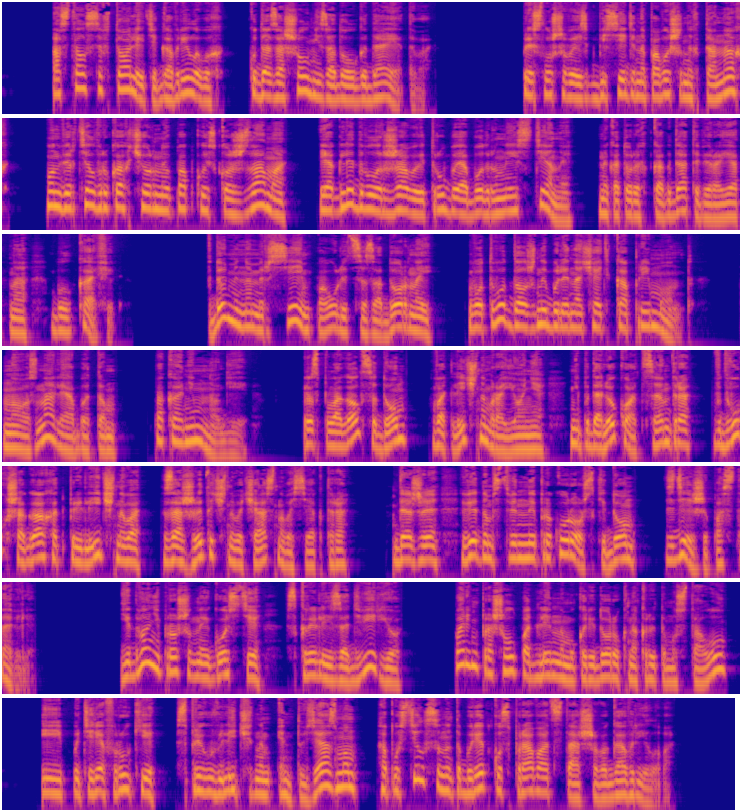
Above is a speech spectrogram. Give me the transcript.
остался в туалете Гавриловых, куда зашел незадолго до этого. Прислушиваясь к беседе на повышенных тонах, он вертел в руках черную папку из кожзама и оглядывал ржавые трубы и ободранные стены, на которых когда-то, вероятно, был кафель. В доме номер семь по улице Задорной вот-вот должны были начать капремонт, но знали об этом пока немногие. Располагался дом в отличном районе, неподалеку от центра, в двух шагах от приличного, зажиточного частного сектора. Даже ведомственный прокурорский дом здесь же поставили. Едва непрошенные гости скрылись за дверью, парень прошел по длинному коридору к накрытому столу и, потеряв руки с преувеличенным энтузиазмом, опустился на табуретку справа от старшего Гаврилова.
